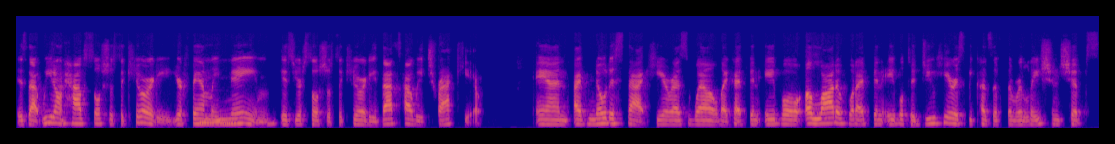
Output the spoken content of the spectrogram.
is that we don't have social security. Your family mm. name is your social security. That's how we track you. And I've noticed that here as well. Like I've been able, a lot of what I've been able to do here is because of the relationships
